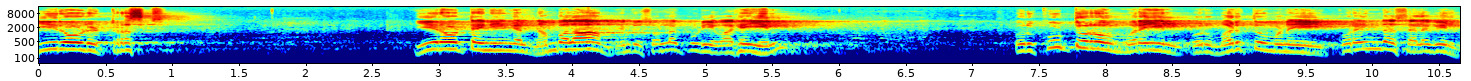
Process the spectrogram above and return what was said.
ஈரோடு ட்ரஸ்ட் ஈரோட்டை நீங்கள் நம்பலாம் என்று சொல்லக்கூடிய வகையில் ஒரு கூட்டுறவு முறையில் ஒரு மருத்துவமனையை குறைந்த செலவில்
